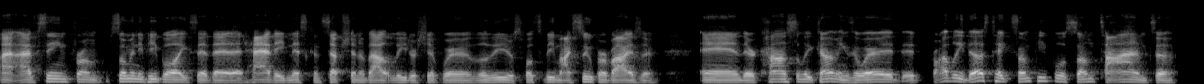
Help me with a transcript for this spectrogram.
I, have seen from so many people, like I said, that, have a misconception about leadership, where the leader is supposed to be my supervisor, and they're constantly coming to where it, it probably does take some people some time to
